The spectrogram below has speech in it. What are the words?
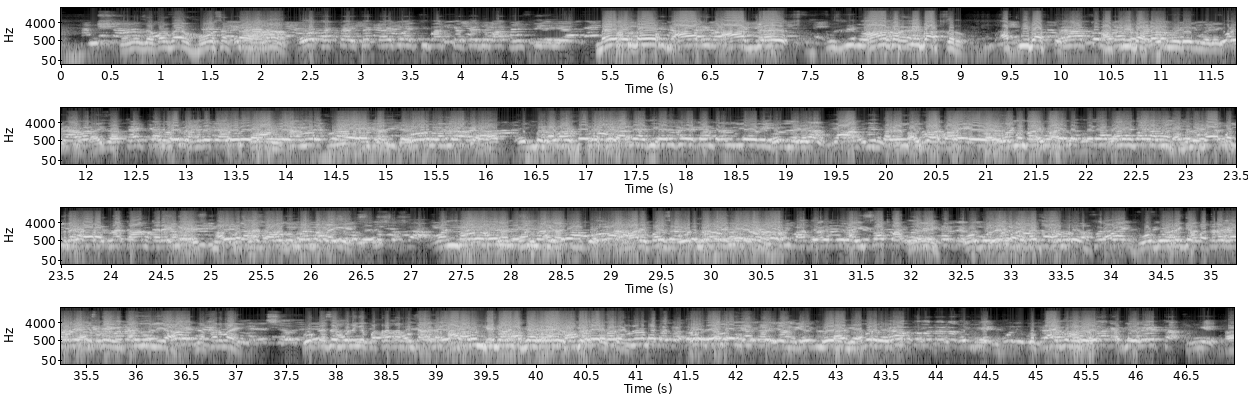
मैंने ज़फ़र भाई हो सकता है ना हो सकता है ऐसा कई तो ऐसी बात करते हैं जो बात होती नहीं है मैं बोलता हूँ आप आप जो है कुछ भी आप अपनी बात करो अपनी बात करो अपनी बात है? अधिकारी को। एक इंटरव्यू लिया भाई, हो। बबलू भाई पत्रकार अपना काम करेंगे आप पत्रकारों को मत बताइए। हमारे पास वोट मिलने। वो बोले वो बोले कि पत्रकारों ने किसने इंटरव्यू लिया ज़फ़र भाई वो कैसे बोलेंगे पत्रकार को डिमांड कर रहे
